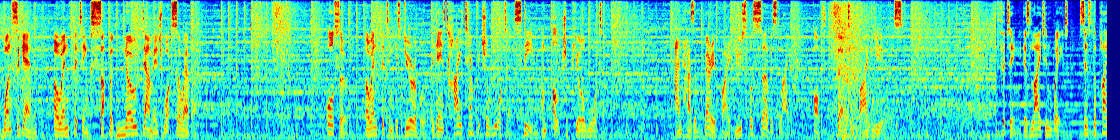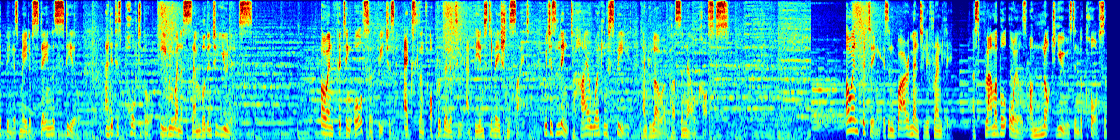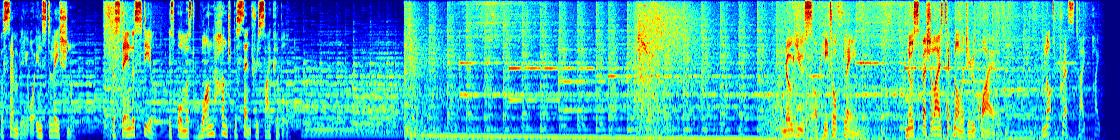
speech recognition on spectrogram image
Once again, ON Fitting suffered no damage whatsoever. Also, ON Fitting is durable against high temperature water, steam and ultra pure water and has a verified useful service life of 35 years. The fitting is light in weight since the piping is made of stainless steel and it is portable even when assembled into units. ON Fitting also features excellent operability at the installation site, which is linked to higher working speed and lower personnel costs. ON Fitting is environmentally friendly, as flammable oils are not used in the course of assembly or installation. The stainless steel is almost 100% recyclable. No use of heat or flame. No specialized technology required. Not press type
